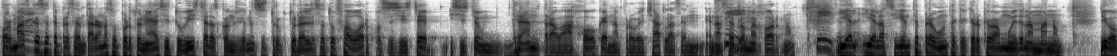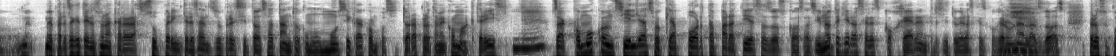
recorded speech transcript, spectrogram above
por, más que se te presentaron las oportunidades y tuviste las condiciones estructurales a tu favor, pues hiciste, hiciste un gran trabajo en aprovecharlas, en, hacerlo mejor, ¿no? Sí, y, a la siguiente pregunta que creo que va muy de la mano. Digo, me, parece que tienes una carrera súper interesante, súper exitosa, tanto como música, compositora, pero también como actriz. O sea, ¿cómo concilias o qué aporta para ti esas dos cosas? Y no te quiero hacer escoger entre si tuvieras que escoger una de las dos, pero supongo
